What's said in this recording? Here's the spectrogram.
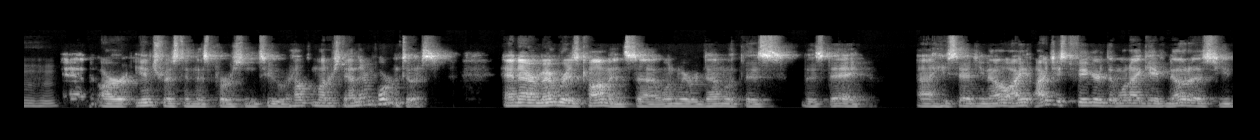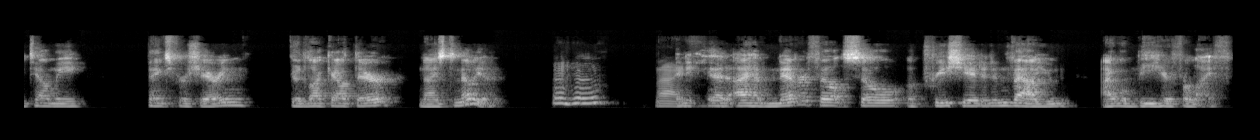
mm-hmm. and our interest in this person to help them understand they're important to us. And I remember his comments uh, when we were done with this this day. Uh, he said, "You know, I I just figured that when I gave notice, you'd tell me, thanks for sharing. Good luck out there. Nice to know you." Mm-hmm. Nice. And he said, "I have never felt so appreciated and valued. I will be here for life."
